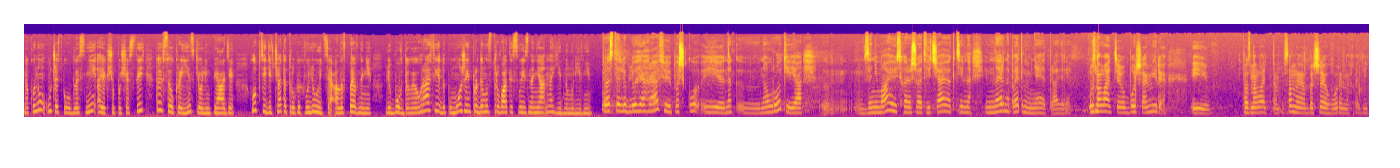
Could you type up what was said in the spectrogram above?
На кону участь у обласній, а якщо пощастить, то й всеукраїнській олімпіаді. Хлопці і дівчата трохи хвилюються, але впевнені, любов до географії допоможе їм продемонструвати свої знання на гідному рівні. Просто люблю шко... и на, на уроке я э, занимаюсь хорошо, отвечаю активно. И, наверное, поэтому меня и отправили. узнавать больше о мире и познавать там самые большие горы находить,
